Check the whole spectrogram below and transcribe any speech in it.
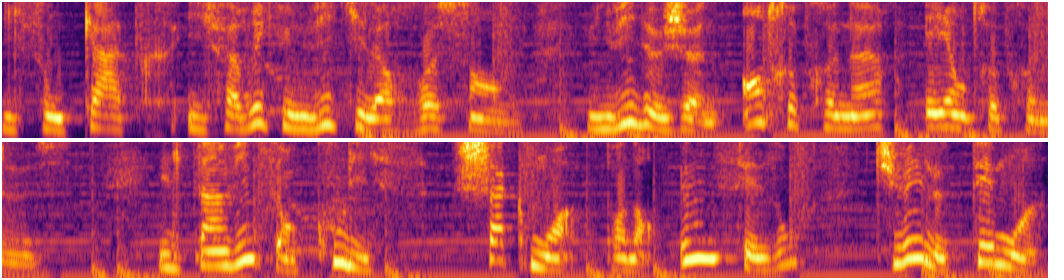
Ils sont quatre, ils fabriquent une vie qui leur ressemble, une vie de jeunes entrepreneurs et entrepreneuses. Ils t'invitent en coulisses. Chaque mois, pendant une saison, tu es le témoin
